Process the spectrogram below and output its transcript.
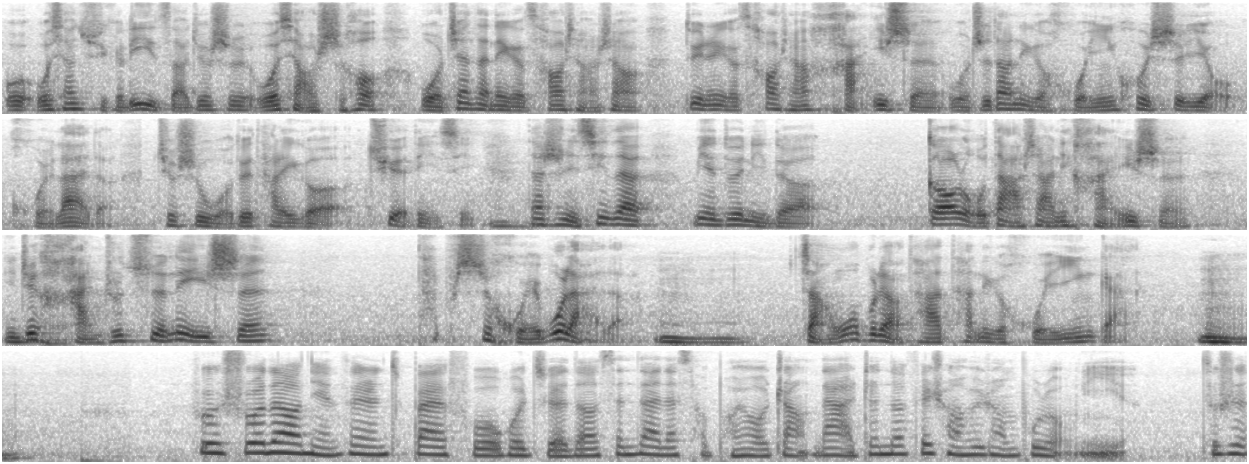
我我想举个例子啊，就是我小时候，我站在那个操场上，对那个操场喊一声，我知道那个回音会是有回来的，就是我对它的一个确定性。但是你现在面对你的高楼大厦，你喊一声，你这喊出去的那一声，它不是回不来的，嗯掌握不了它它那个回音感。嗯就是说到年轻人去拜佛，我会觉得现在的小朋友长大真的非常非常不容易，就是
